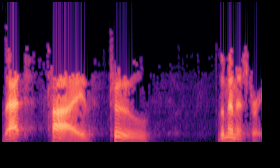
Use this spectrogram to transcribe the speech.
that tithe to the ministry.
